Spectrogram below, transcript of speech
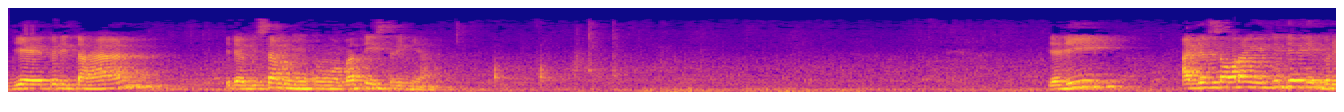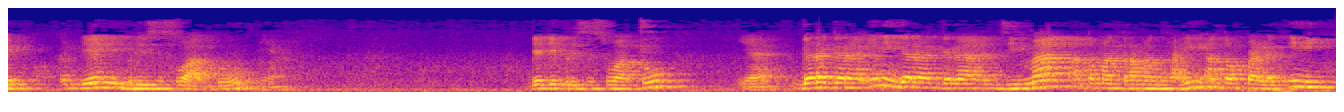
Dia itu ditahan tidak bisa mengobati istrinya. Jadi ada seorang itu dia diberi dia diberi sesuatu ya. Dia diberi sesuatu ya. Gara-gara ini gara-gara jimat atau mantra-mantra ini atau pelet ini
